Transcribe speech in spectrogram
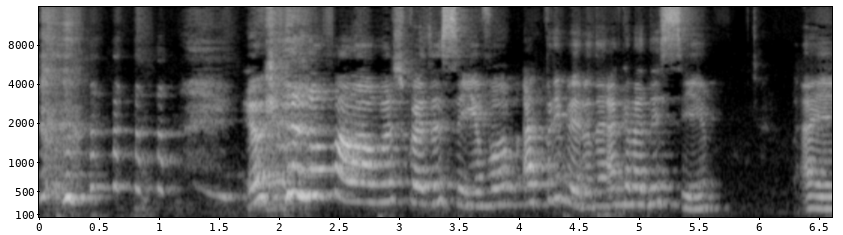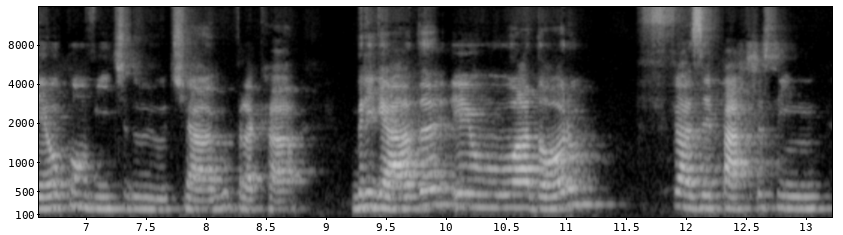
eu quero falar umas coisas assim. Eu vou, a, primeiro, né, agradecer é, o convite do Thiago para cá. Obrigada. Eu adoro fazer parte assim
